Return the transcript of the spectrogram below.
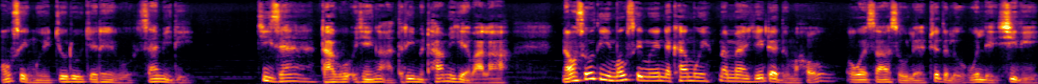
မုတ်စိမ်မွေကြိုးတိုးကျဲတဲ့ကိုစမ်းမိသည်ကြည်စမ်းဒါကိုအရင်ကသတိမထားမိခဲ့ပါလားနောက်ဆိုသည်မုတ်စိမ်မွေနှကမ်းမွေမှန်မှန်ရိတ်တတ်သူမဟုတ်အဝက်စားဆိုလည်းဖြစ်တယ်လို့ဝစ်လေရှိသည်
